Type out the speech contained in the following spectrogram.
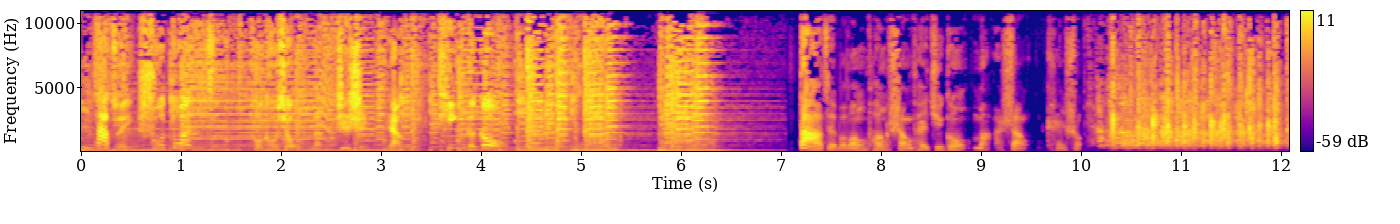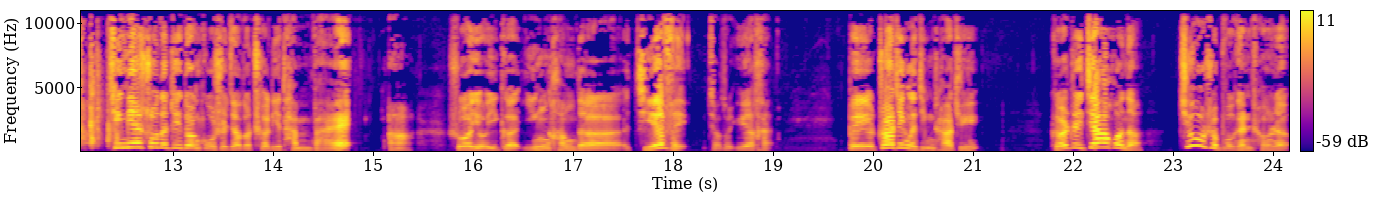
王大嘴说段子，脱口秀冷知识，让你听个够。大嘴巴王鹏上台鞠躬，马上开说。今天说的这段故事叫做彻底坦白啊，说有一个银行的劫匪叫做约翰，被抓进了警察局，可是这家伙呢，就是不肯承认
